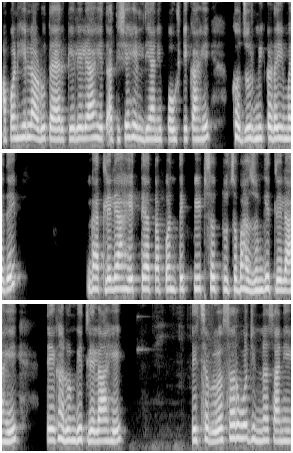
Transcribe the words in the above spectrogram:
आपण हे लाडू तयार केलेले आहेत. अतिशय हेल्दी आणि पौष्टिक आहे. खजूर मी कढईमध्ये घातलेले आहेत. त्यात आपण ते पीठ सत्तूचं भाजून घेतलेलं आहे. ते घालून घेतलेलं आहे. ते सगळं सर्व जिन्नस आणि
